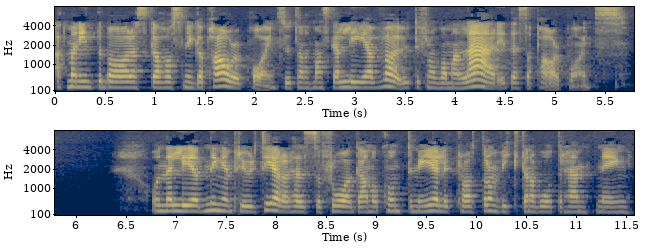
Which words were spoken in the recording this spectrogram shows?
att man inte bara ska ha snygga powerpoints utan att man ska leva utifrån vad man lär i dessa powerpoints. Och när ledningen prioriterar hälsofrågan och kontinuerligt pratar om vikten av återhämtning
